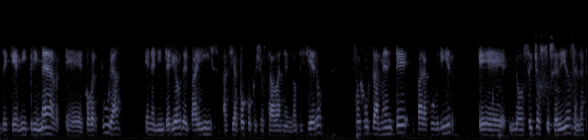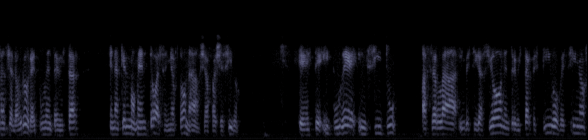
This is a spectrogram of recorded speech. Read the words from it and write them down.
de que mi primer eh, cobertura en el interior del país, hacía poco que yo estaba en el noticiero, fue justamente para cubrir eh, los hechos sucedidos en la estancia La Aurora. Y pude entrevistar en aquel momento al señor Tona, ya fallecido. Este, y pude in situ hacer la investigación, entrevistar testigos, vecinos,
